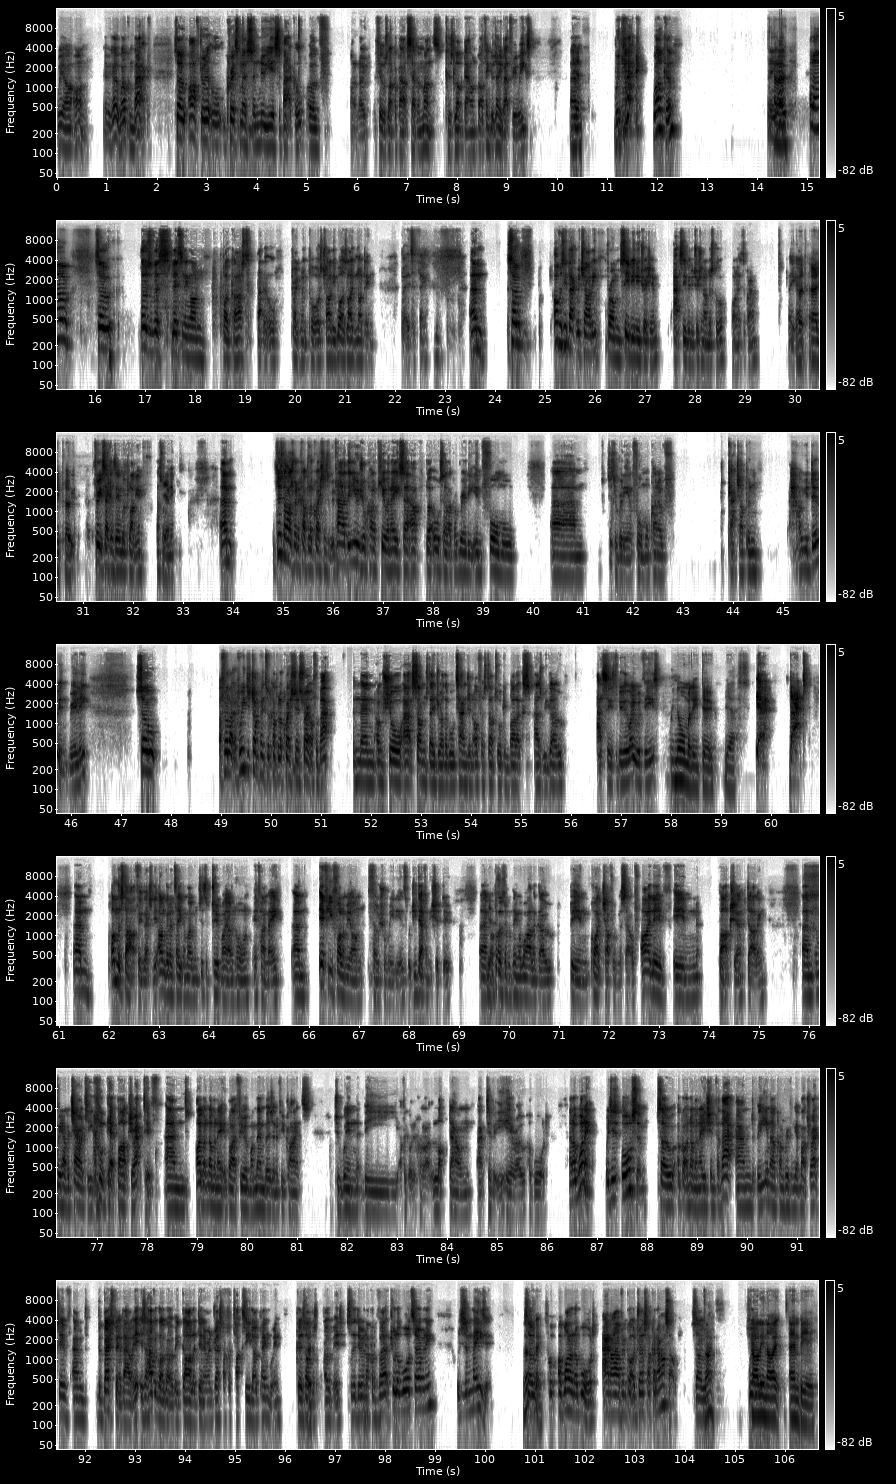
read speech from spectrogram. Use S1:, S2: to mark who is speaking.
S1: we are on. There we go. Welcome back. So after a little Christmas and New Year sabbatical of I don't know, it feels like about seven months because lockdown, but I think it was only about three weeks. Um,
S2: Yeah.
S1: We're back. Welcome.
S2: Hello.
S1: go. Hello. So those of us listening on podcast, that little pregnant pause, Charlie was like nodding, but it's a thing. Um, so obviously back with Charlie from CB Nutrition at CB Nutrition underscore on Instagram. There you go
S2: Good. Early plug.
S1: three seconds in, we're plugging. That's what we need. Um, just answering a couple of questions that we've had, the usual kind of Q and A setup, but also like a really informal, um, just a really informal kind of catch up and how you're doing, really. So I feel like if we just jump into a couple of questions straight off the bat, and then I'm sure at some stage or other we'll tangent off and start talking bollocks as we go, as seems to be the way with these
S2: We normally do. Yes.
S1: yeah, that. Um, on the start of things, actually, I'm going to take a moment just to toot my own horn, if I may. Um, if you follow me on social medias, which you definitely should do, um, I posted up a thing a while ago being quite chuffed with myself. I live in Berkshire, darling, um, and we have a charity called Get Berkshire Active. And I got nominated by a few of my members and a few clients to win the, I forget what it's called, like Lockdown Activity Hero Award. And I won it, which is awesome. So I got a nomination for that, and the email come through from Get Berkshire Active. And the best bit about it is I haven't got to go to a big gala dinner and dress like a tuxedo penguin because obviously COVID. So they're doing like a virtual award ceremony, which is amazing.
S2: Lovely.
S1: So I won an award, and I haven't got to dress like an asshole. So
S2: nice. Charlie Knight, MBE.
